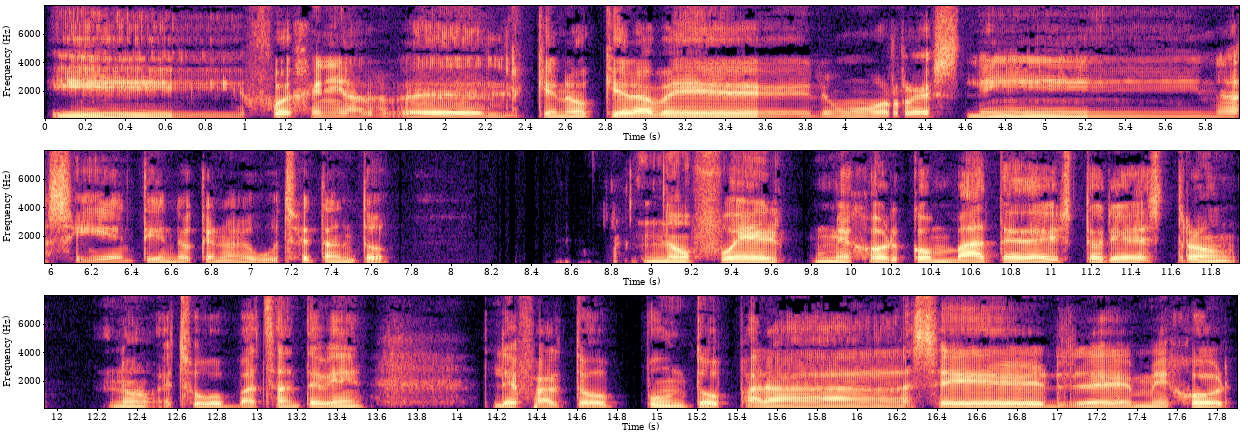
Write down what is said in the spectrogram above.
Y fue genial. El que no quiera ver un wrestling así, entiendo que no le guste tanto. No fue el mejor combate de la historia de Strong. No, estuvo bastante bien le faltó puntos para ser eh, mejor.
